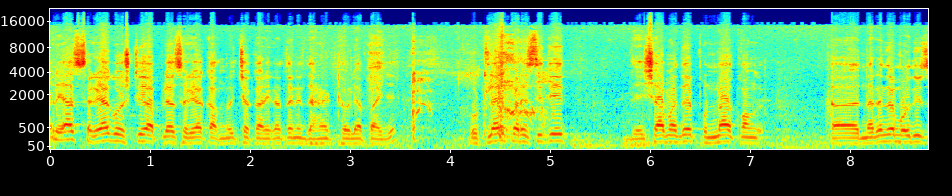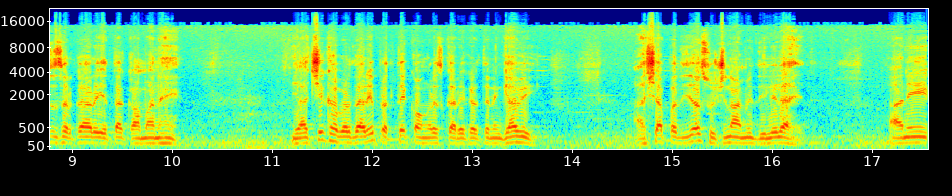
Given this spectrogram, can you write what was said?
तर या सगळ्या गोष्टी आपल्या सगळ्या काँग्रेसच्या कार्यकर्त्यांनी ध्यानात ठेवल्या पाहिजे. कुठल्याही परिस्थितीत देशामध्ये पुन्हा काँग नरेंद्र मोदीचं सरकार येता कामा नये याची खबरदारी प्रत्येक काँग्रेस कार्यकर्त्याने घ्यावी अशा पद्धतीच्या सूचना आम्ही दिलेल्या आहेत. आणि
